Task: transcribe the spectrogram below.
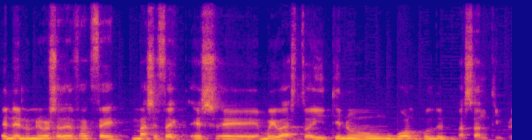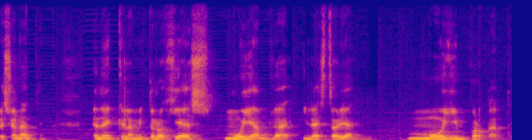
En el universo de Mass Effect es eh, muy vasto y tiene un world building bastante impresionante, en el que la mitología es muy amplia y la historia muy importante.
